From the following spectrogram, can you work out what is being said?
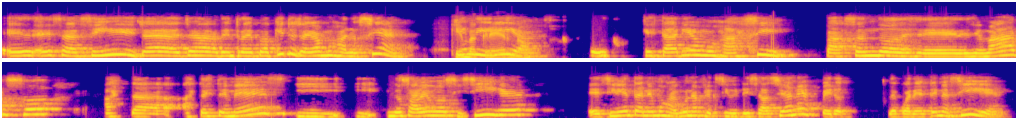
Es, es así, ya, ya dentro de poquito llegamos a los 100. ¿Quién va a creer, diría que estaríamos así, pasando desde, desde marzo hasta, hasta este mes y, y no sabemos si sigue? Eh, si bien tenemos algunas flexibilizaciones, pero la cuarentena sigue.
